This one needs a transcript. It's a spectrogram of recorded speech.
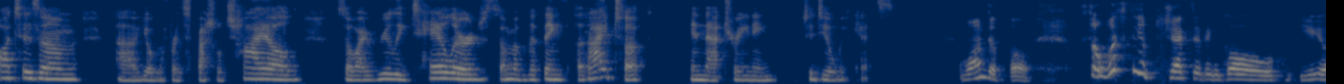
autism, uh, yoga for special child. So I really tailored some of the things that I took in that training to deal with kids. Wonderful. So, what's the objective and goal you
